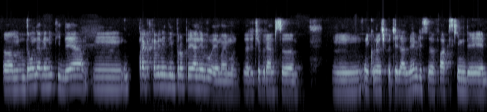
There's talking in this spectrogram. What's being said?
Um, de unde a venit ideea? Mm, practic a venit din propria nevoie mai mult, deoarece vreau să mm, îi cunosc pe ceilalți membri, să fac schimb de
